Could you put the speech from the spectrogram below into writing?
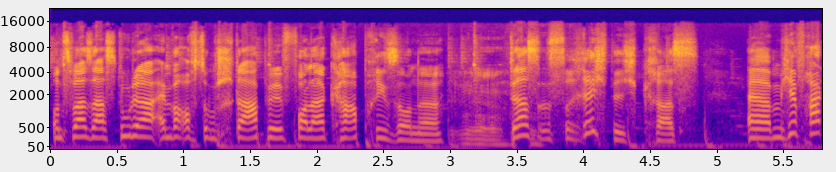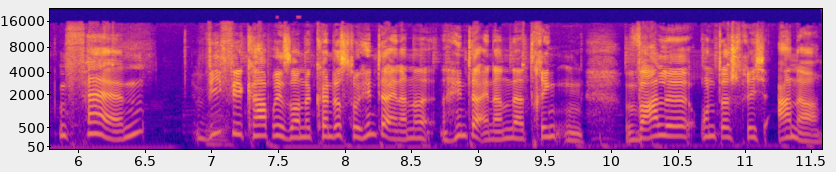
Und zwar saßt du da einfach auf so einem Stapel voller Capri-Sonne. Ja. Das ist richtig krass. Ähm, hier fragt ein Fan, wie viel Capri-Sonne könntest du hintereinander, hintereinander trinken? Walle-Anna.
